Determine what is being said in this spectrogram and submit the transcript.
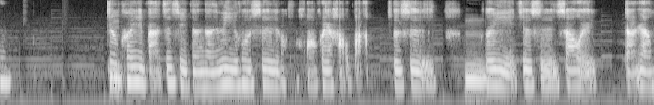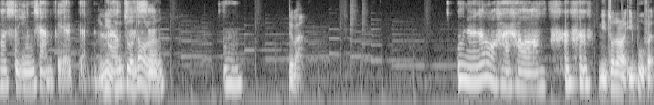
嗯就可以把自己的能力或是发挥好吧，就是嗯，可以就是稍微感染或是影响别人。你已经做到了嗯，对吧？我觉得我还好啊。你做到了一部分，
